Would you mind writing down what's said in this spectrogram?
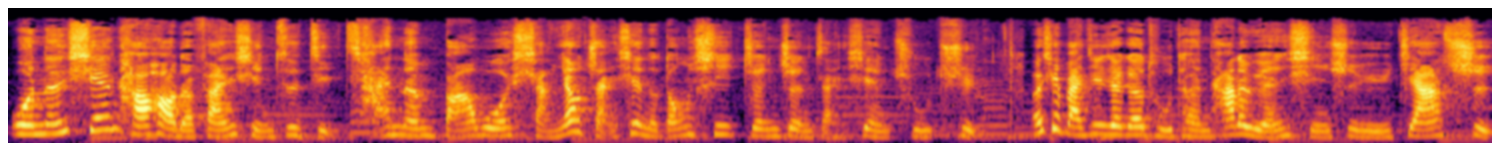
我能先好好的反省自己，才能把我想要展现的东西真正展现出去。而且白镜这个图腾，它的原型是瑜伽式。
